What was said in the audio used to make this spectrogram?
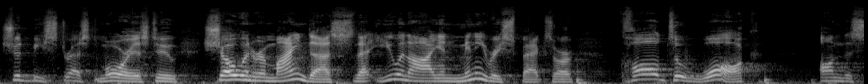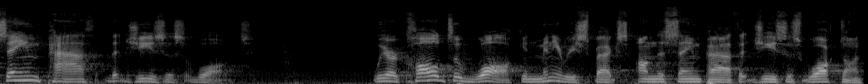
should be stressed more, is to show and remind us that you and I, in many respects, are called to walk on the same path that Jesus walked. We are called to walk in many respects on the same path that Jesus walked on.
